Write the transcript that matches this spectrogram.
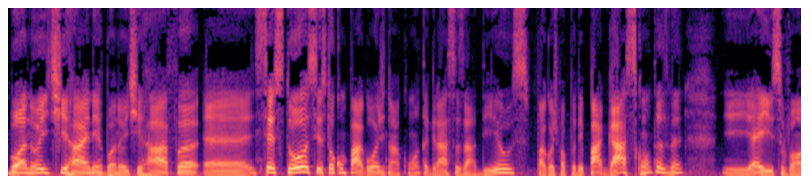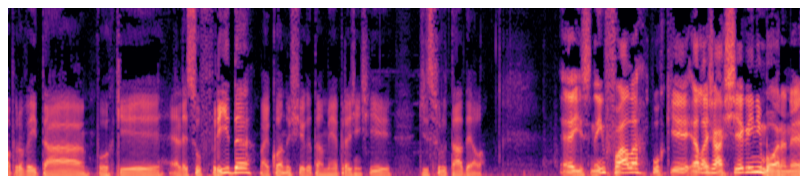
Boa noite, Rainer. Boa noite, Rafa. É, sextou, sextou com pagode na conta, graças a Deus. Pagode para poder pagar as contas, né? E é isso, vamos aproveitar, porque ela é sofrida, mas quando chega também é pra gente desfrutar dela. É isso, nem fala, porque ela já chega indo embora, né?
